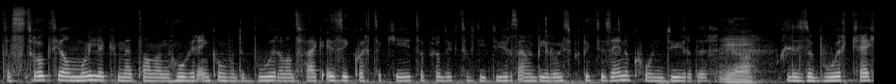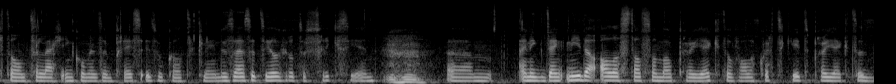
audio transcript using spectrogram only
dat strookt heel moeilijk met dan een hoger inkomen van de boeren. Want vaak is die korte ketenproducten of die duurzame biologische producten zijn ook gewoon duurder. Ja. Dus de boer krijgt al een te laag inkomen en zijn prijs is ook al te klein. Dus daar zit heel grote frictie in. Mhm. Ehm, en ik denk niet dat alle stadslandbouwprojecten of alle korte ketenprojecten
